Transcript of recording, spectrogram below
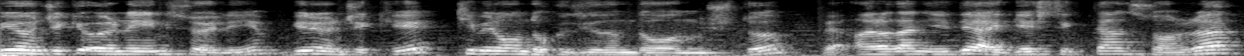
Bir önceki örneğini söyleyeyim. Bir önceki 2019 yılında olmuştu ve aradan 7 ay geçtikten sonra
